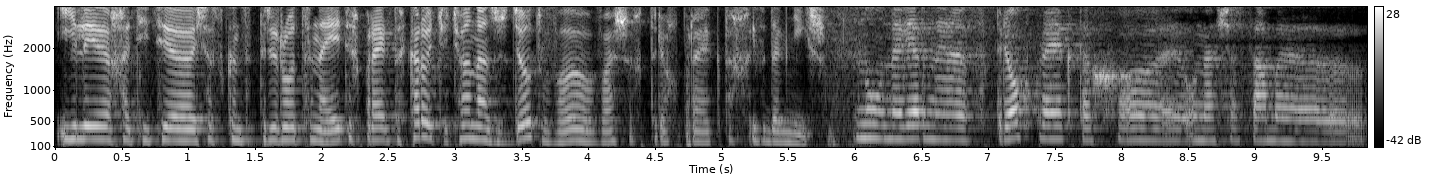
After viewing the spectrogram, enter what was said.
Или хотите сейчас сконцентрироваться на этих проектах? Короче, что нас ждет в ваших трех проектах и в дальнейшем? Ну, наверное, в трех проектах э, у нас сейчас самое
